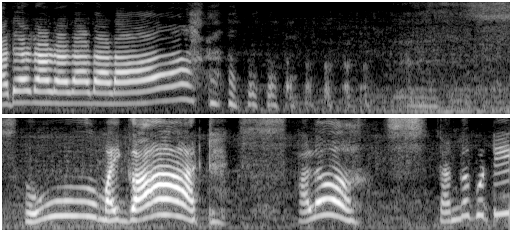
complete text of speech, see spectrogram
அடாடாடாடாடாடா. ஓ மை காட். ஹலோ தங்கக்குட்டி.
